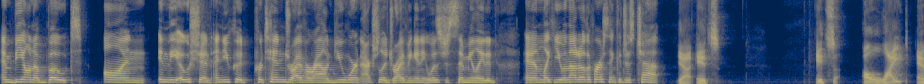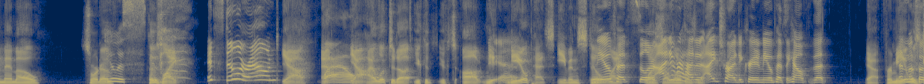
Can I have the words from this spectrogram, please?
and be on a boat on in the ocean and you could pretend drive around you weren't actually driving and it was just simulated and like you and that other person could just chat yeah, it's it's a light MMO sort of. it was It was like it's still around yeah, Wow. yeah. I looked it up. You could you could uh ne- Yeah. Neopets even still neopets like, still was around i a never had it i tried to create a neopets account but that Yeah, for me it was Gaia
